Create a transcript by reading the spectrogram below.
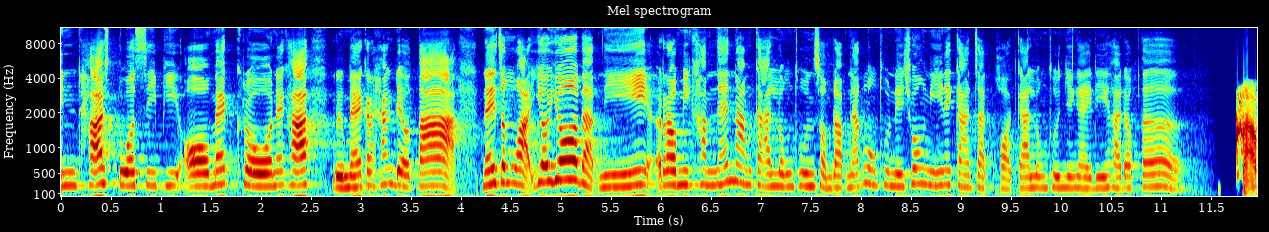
Intouch ตัว CPALL Makro นะคะ หรือแม้กระทั่ง Delta ในจังหวะย่อๆแบบนี้ เรามีคำแนะนำการลงทุนสำหรับนักลงทุนในช่วงนี้ในการจัดพอร์ตการลงทุนยังไงดีคะดร ครับ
